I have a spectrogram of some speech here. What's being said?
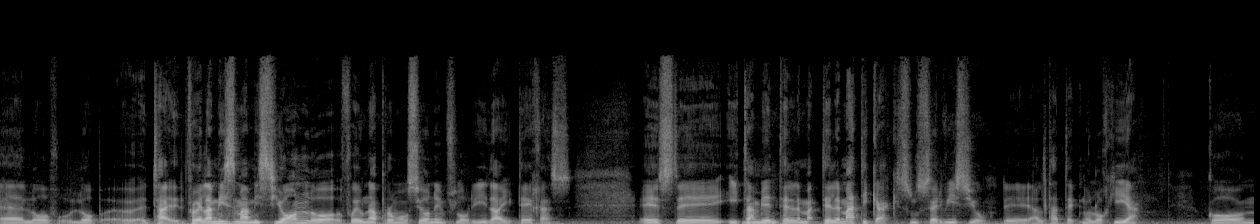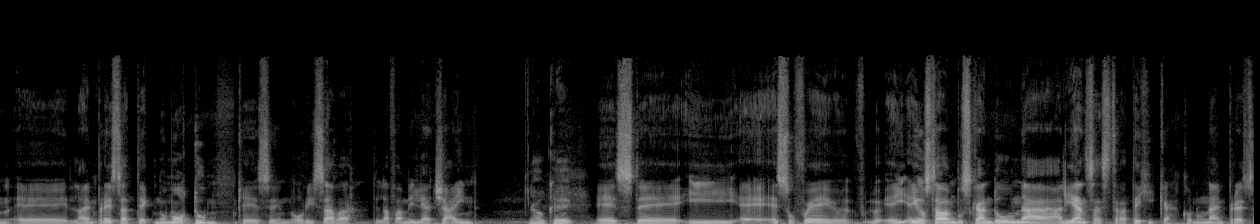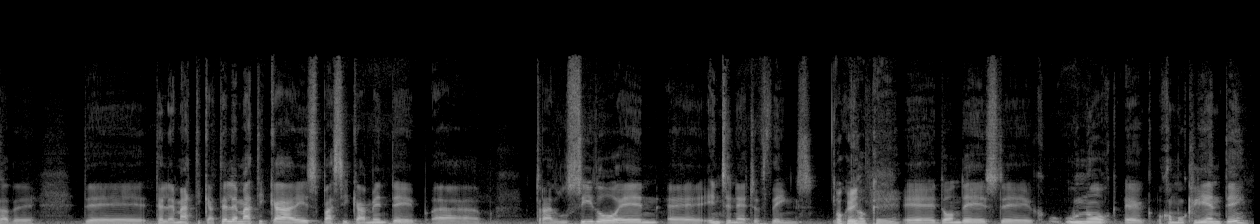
Eh, lo- lo- eh, fue la misma misión, lo- fue una promoción en Florida y Texas. Este, y también telema- telemática, que es un servicio de alta tecnología con eh, la empresa Tecnomotum, que es en Orizaba, de la familia Chain. Ok. Este, y eh, eso fue, lo- e- ellos estaban buscando una alianza estratégica con una empresa de, de telemática. Telemática es básicamente ah, traducido en eh, Internet of Things, Ok. Ok. eh, donde este, uno eh, como cliente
